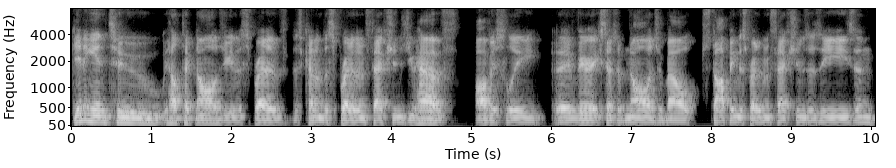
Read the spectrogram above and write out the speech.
getting into health technology and the spread of this kind of the spread of infections, you have obviously a very extensive knowledge about stopping the spread of infections, disease, and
